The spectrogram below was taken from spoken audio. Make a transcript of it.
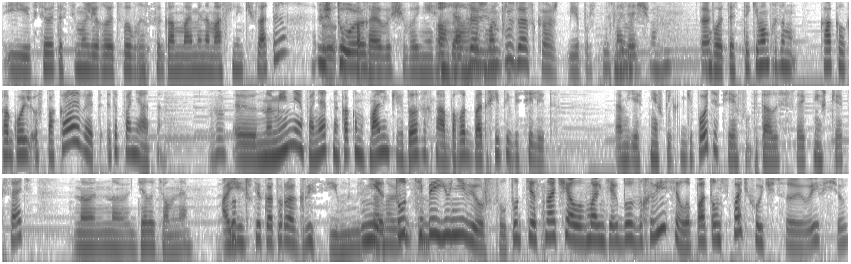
И все это стимулирует выбросы гамма-аминомасляной кислоты, И э, что? успокаивающего нейромедиатора Ага. Даже мозге, куда скажет. Я просто не. Мгм. Так. Вот, то есть таким образом, как алкоголь успокаивает, это понятно. Э, Но менее понятно, как он в маленьких дозах, наоборот, бодрит и веселит. Там есть несколько гипотез, я их попыталась в своей книжке описать, но, но дело темное. А Тут- есть те, которые агрессивными Нет, становятся. тут тебе универсал. Тут тебе сначала в маленьких дозах весело, потом спать хочется, и все.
